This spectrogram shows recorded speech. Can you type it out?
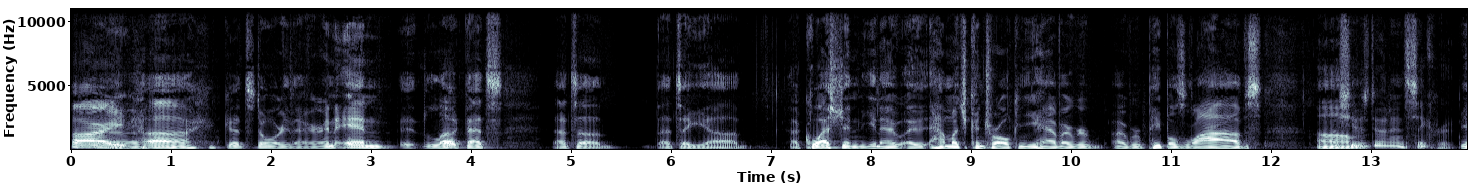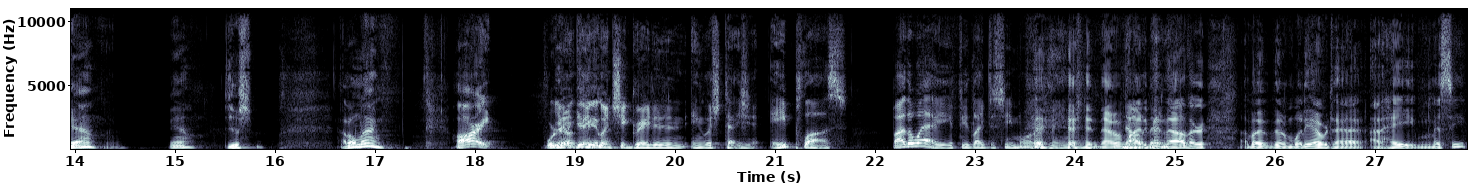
All right. Uh, good story there. And and uh, look, that's that's a that's a uh, a question. You know, uh, how much control can you have over over people's lives? she was doing it in secret. Yeah, yeah. Just I don't know. All right, we're You gonna don't think you. when she graded in English test A plus. By the way, if you'd like to see more of me, no, it might have been the other. It might have been Woody Overton. Uh, hey, Missy,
